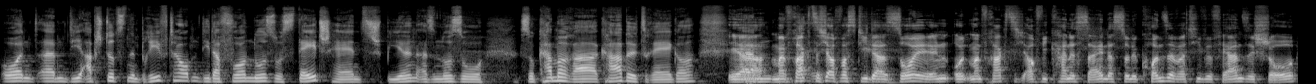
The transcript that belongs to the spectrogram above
Und ähm, die abstürzenden Brieftauben, die davor nur so Stagehands spielen, also nur so, so Kamera-Kabelträger. Ja, ähm, man fragt sich auch, was die da sollen und man fragt sich auch, wie kann es sein, dass so eine konservative Fernsehshow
